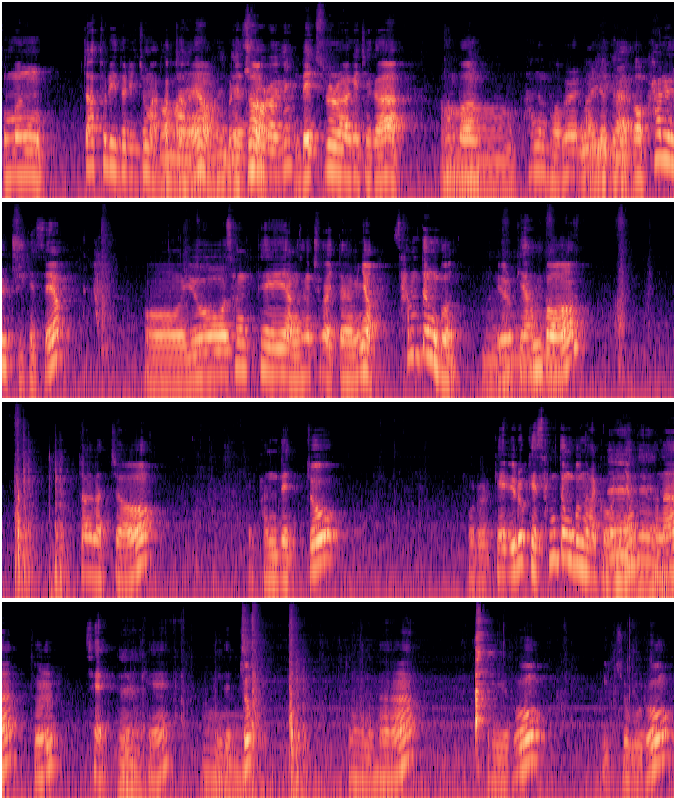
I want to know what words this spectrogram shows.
보면 짜투리들이 좀 너무 아깝잖아요. 그래서 내추럴하게? 내추럴하게 제가 한번 어. 하는 법을 뭐. 드릴까요? 어, 칼을 주시겠어요? 어, 요 상태의 양상추가 있다면요. 3등분. 음. 이렇게 한번 잘랐죠. 반대쪽 이렇게 이렇게 3등분을 할 거거든요. 네, 네, 하나, 둘, 셋. 네. 이렇게 어. 반대쪽 또 하나 그리고 이쪽으로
